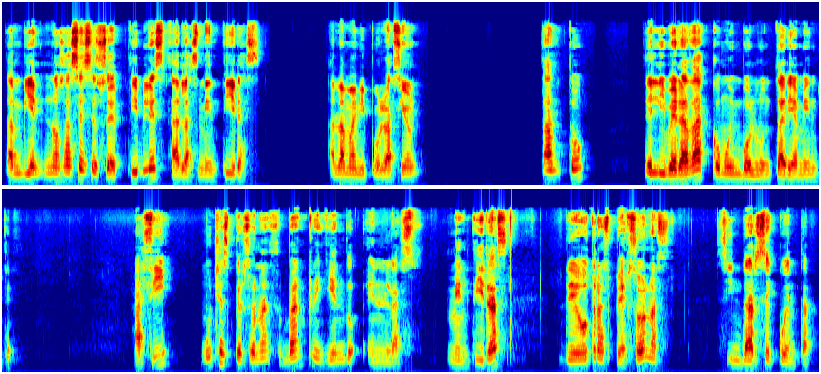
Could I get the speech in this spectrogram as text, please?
también nos hace susceptibles a las mentiras, a la manipulación, tanto deliberada como involuntariamente. Así, muchas personas van creyendo en las mentiras de otras personas sin darse cuenta,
